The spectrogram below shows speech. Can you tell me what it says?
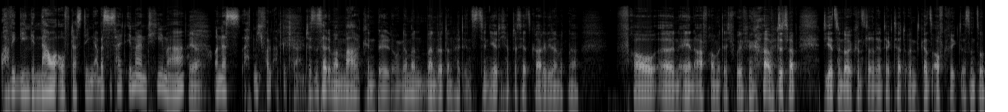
oh, wir gehen genau auf das Ding. Aber es ist halt immer ein Thema. Ja. Und das hat mich voll abgeturnt. Das ist halt immer Markenbildung. Ne? Man, man wird dann halt inszeniert. Ich habe das jetzt gerade wieder mit einer Frau, äh, eine A&R-Frau, mit der ich früher viel gearbeitet habe, die jetzt eine neue Künstlerin entdeckt hat und ganz aufgeregt ist und so.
